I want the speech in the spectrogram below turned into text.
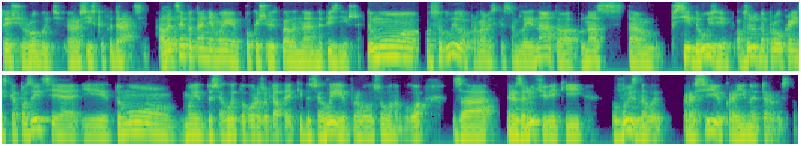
те, що робить Російська Федерація, але це питання ми поки що відклали на на пізніше. Тому особливо в парламентській асамблеї НАТО у нас там всі друзі, абсолютно проукраїнська позиція, і тому ми досягли того результату, який досягли, і проголосовано було за резолюцію, в якій визнали Росію країною терористом.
